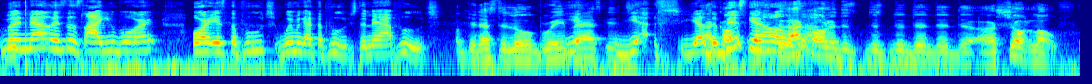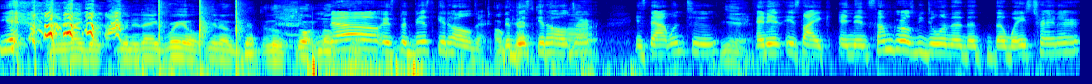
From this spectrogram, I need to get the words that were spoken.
but now it's the sliding board, or it's the pooch. Women got the pooch, the mad pooch. Okay, that's the little bread Yeah, basket. yes, yeah, I the call- biscuit because holder. I call it the the the the, the, uh, short loaf. Yeah. when, it ain't when it ain't real, you know, you got the little short loaf. No, it's the biscuit holder. Okay. The biscuit holder. It's that one too. Yeah. And it, it's like, and then some girls be doing the, the, the waist trainer,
